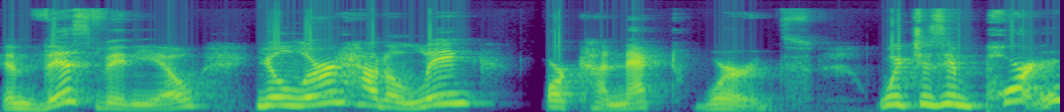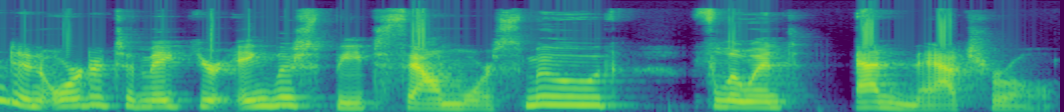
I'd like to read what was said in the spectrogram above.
In this video, you'll learn how to link or connect words, which is important in order to make your English speech sound more smooth, fluent, and natural.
